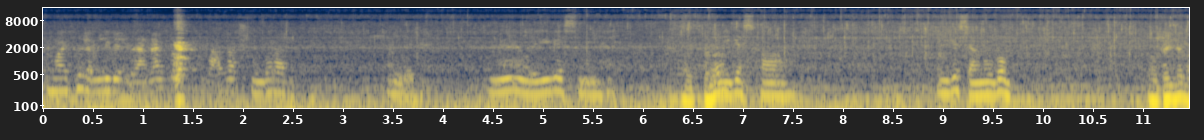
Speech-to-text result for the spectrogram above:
সময় ছিলাম লিবে লিবে রান্না তো ভাজা সুন্দর আর ভালো লাগে। হ্যাঁ হয়ে গেছে মনে হয় হয়েছে না হয়ে গেছে হ্যাঁ হয়ে গেছে অনুরম উঠে গেল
